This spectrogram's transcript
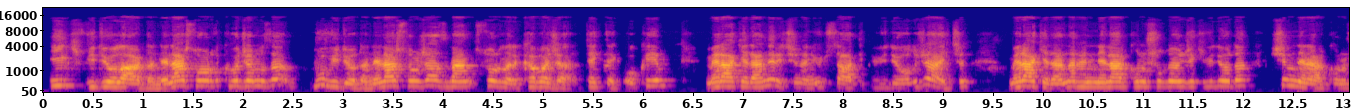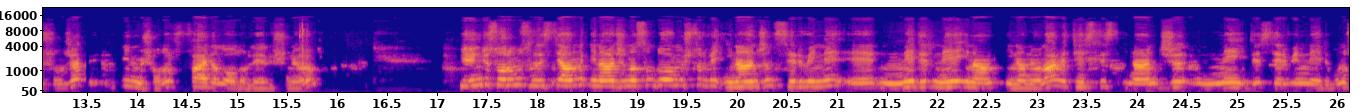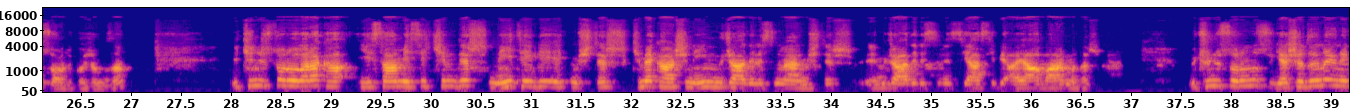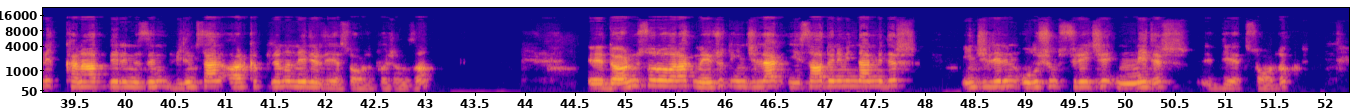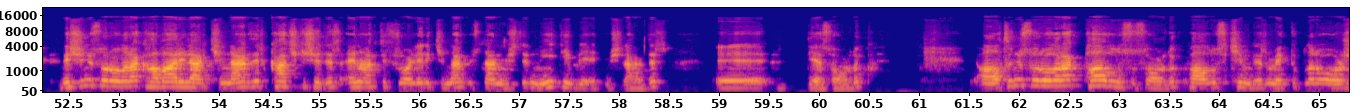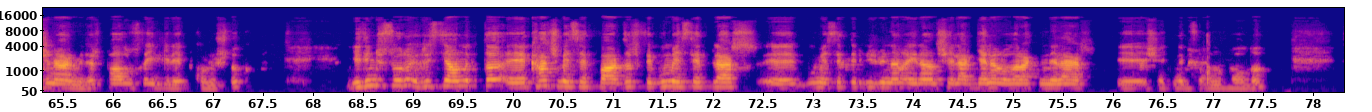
İlk videolarda neler sorduk hocamıza? Bu videoda neler soracağız? Ben soruları kabaca tek tek okuyayım. Merak edenler için hani 3 saatlik bir video olacağı için merak edenler hani neler konuşuldu önceki videoda, şimdi neler konuşulacak bilmiş olur, faydalı olur diye düşünüyorum. Birinci sorumuz Hristiyanlık inancı nasıl doğmuştur ve inancın serüveni e, nedir? Neye inan, inanıyorlar ve teslis inancı neydi? Serüveni neydi? Bunu sorduk hocamıza. İkinci soru olarak İsa Mesih kimdir? Neyi tebliğ etmiştir? Kime karşı neyin mücadelesini vermiştir? E, mücadelesinin siyasi bir ayağı var mıdır? Üçüncü sorumuz yaşadığına yönelik kanaatlerinizin bilimsel arka planı nedir diye sorduk hocamıza. E, dördüncü soru olarak mevcut İncil'ler İsa döneminden midir? İncil'lerin oluşum süreci nedir diye sorduk. Beşinci soru olarak havariler kimlerdir? Kaç kişidir? En aktif rolleri kimler üstlenmiştir? Neyi tebliğ etmişlerdir? E, diye sorduk. Altıncı soru olarak Pavlus'u sorduk. Pavlus kimdir? Mektupları orijinal midir? Pavlus'la ilgili konuştuk. Yedinci soru Hristiyanlıkta e, kaç mezhep vardır ve bu mezhepler, e, bu mezhepleri birbirinden ayıran şeyler genel olarak neler e, şeklinde bir sorumuz oldu.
